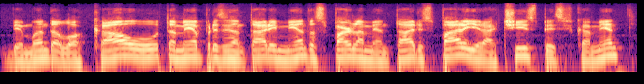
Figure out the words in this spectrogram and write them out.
demanda local ou também apresentar emendas parlamentares para Irati especificamente?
